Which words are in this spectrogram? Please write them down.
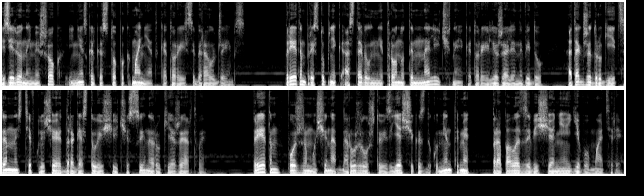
зеленый мешок и несколько стопок монет, которые собирал Джеймс. При этом преступник оставил нетронутым наличные, которые лежали на виду, а также другие ценности, включая дорогостоящие часы на руке жертвы. При этом позже мужчина обнаружил, что из ящика с документами пропало завещание его матери.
